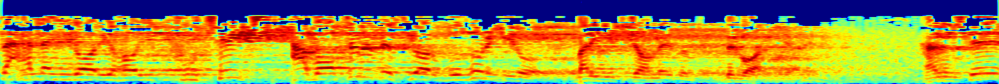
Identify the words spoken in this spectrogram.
سهلنگاری های کوچک عواقب بسیار بزرگی رو برای یک جامعه به بار میاره همیشه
